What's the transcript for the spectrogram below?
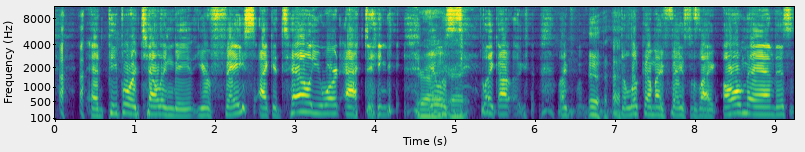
and people were telling me, "Your face, I could tell you weren't acting." Right, it was right. like, I, like the look on my face was like, "Oh man, this,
